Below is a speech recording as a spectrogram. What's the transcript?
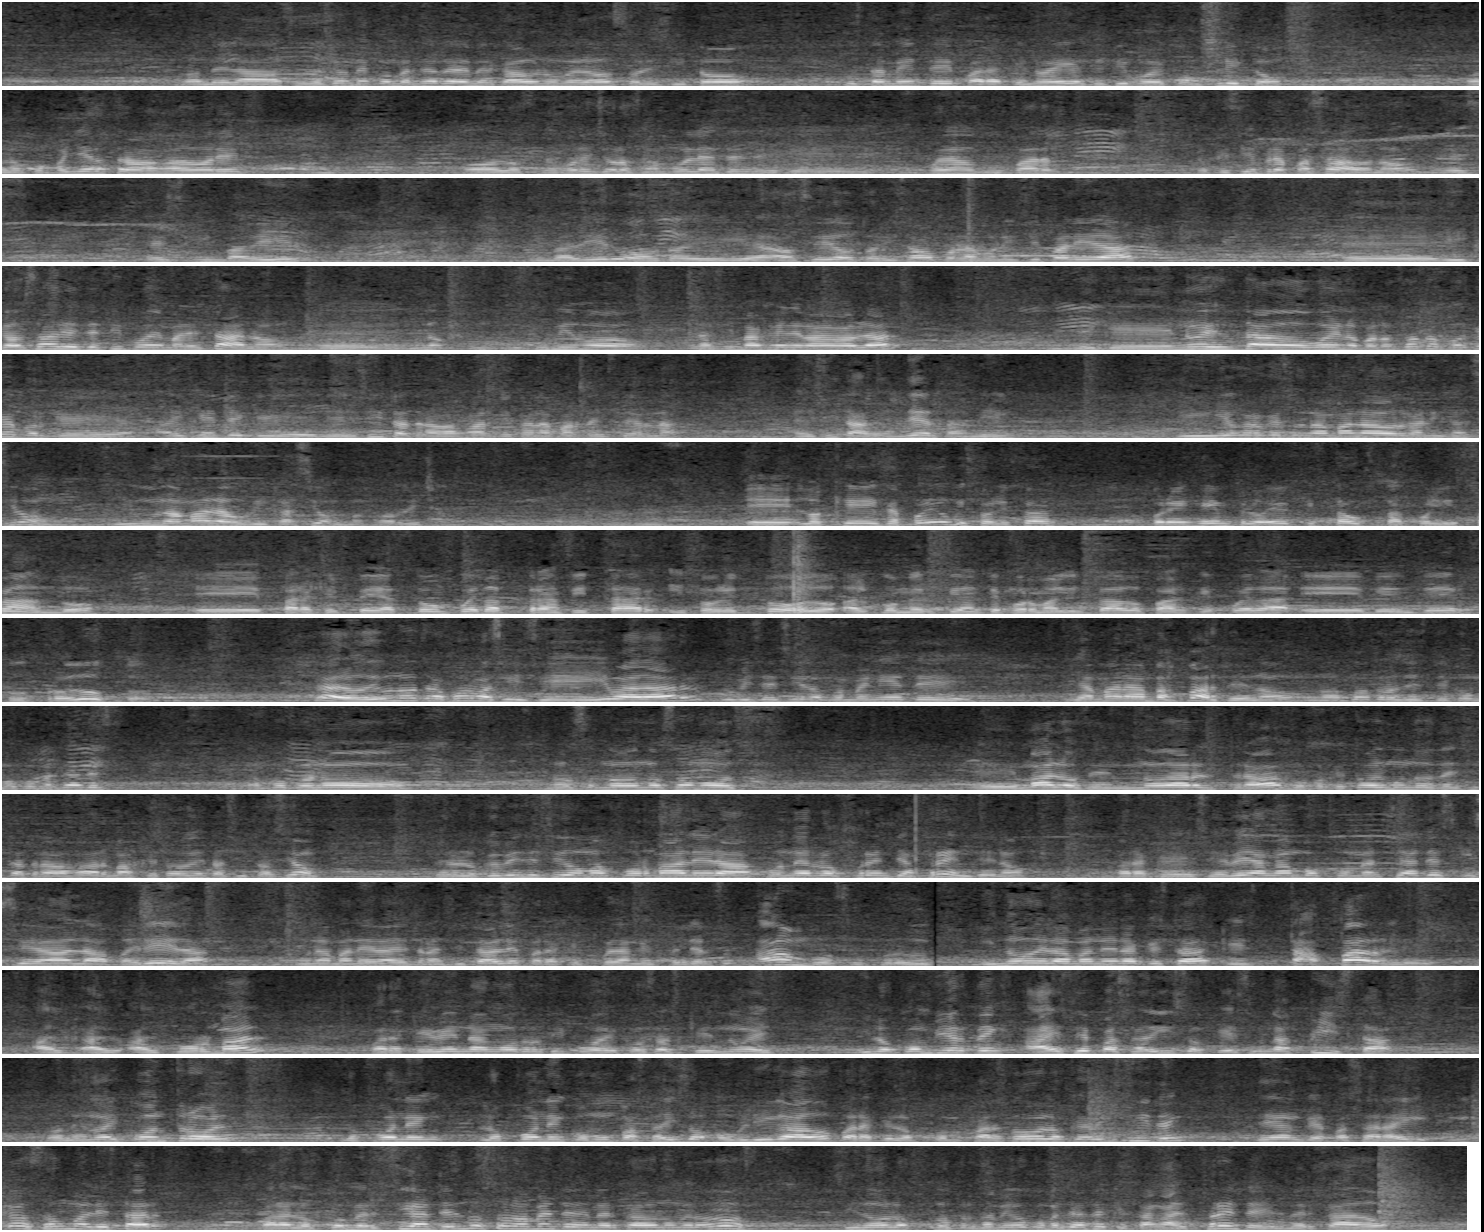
donde la Asociación de Comerciantes del Mercado número 2 solicitó justamente para que no haya este tipo de conflicto con los compañeros trabajadores o los, mejor dicho, los ambulantes, de que puedan ocupar lo que siempre ha pasado, ¿no? Es, es invadir, invadir o, ha sido autorizado por la municipalidad eh, y causar este tipo de malestar. Eh, no tú mismo, las imágenes van a hablar de que no es dado bueno para nosotros, ¿por qué? Porque hay gente que necesita trabajar, que está en la parte externa, necesita vender también, y yo creo que es una mala organización y una mala ubicación, mejor dicho. Eh, lo que se ha podido visualizar, por ejemplo, es que está obstaculizando eh, para que el peatón pueda transitar y sobre todo al comerciante formalizado para que pueda eh, vender sus productos. Claro, de una u otra forma, si se iba a dar, hubiese sido conveniente llamar a ambas partes, ¿no? Nosotros este, como comerciantes tampoco no, no, somos eh, malos en no dar trabajo porque todo el mundo necesita trabajar más que todo en esta situación. Pero lo que hubiese sido más formal era ponerlo frente a frente, ¿no? Para que se vean ambos comerciantes y sea la vereda una manera de transitable para que puedan expender ambos sus productos. Y no de la manera que está, que es taparle al formal para que vendan otro tipo de cosas que no es y lo convierten a ese pasadizo que es una pista donde no hay control, lo ponen, lo ponen como un pasadizo obligado para que los, para todos los que visiten tengan que pasar ahí. Y causa un malestar para los comerciantes, no solamente del mercado número 2, sino los, nuestros amigos comerciantes que están al frente del mercado,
